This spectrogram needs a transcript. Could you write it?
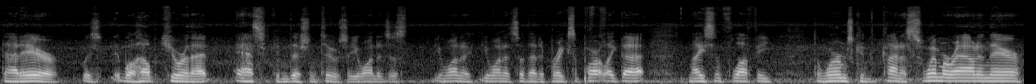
that air was, will help cure that acid condition too. So you want to just, you want to, you want it so that it breaks apart like that, nice and fluffy. The worms can kind of swim around in there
